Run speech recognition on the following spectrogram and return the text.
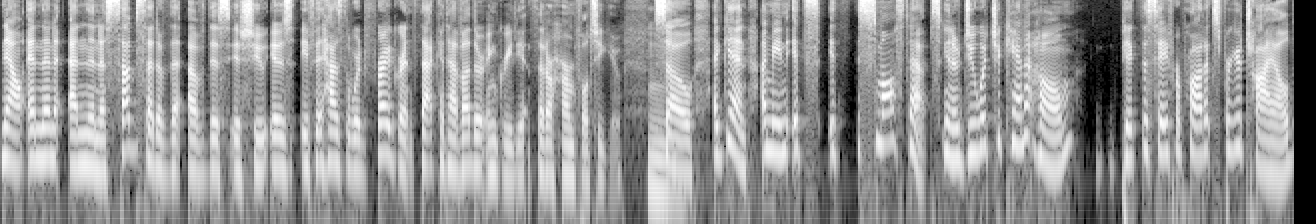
Now, and then and then a subset of the of this issue is if it has the word fragrance, that could have other ingredients that are harmful to you. Mm. So again, I mean, it's it's small steps. You know, do what you can at home. Pick the safer products for your child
